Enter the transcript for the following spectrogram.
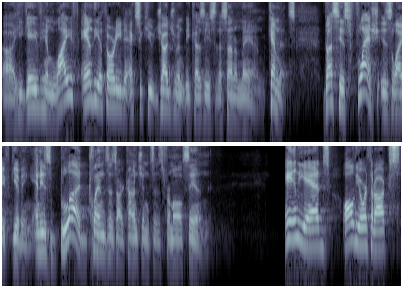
Uh, he gave him life and the authority to execute judgment because he's the Son of Man. Chemnitz. Thus his flesh is life giving, and his blood cleanses our consciences from all sin. And he adds, all the Orthodox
